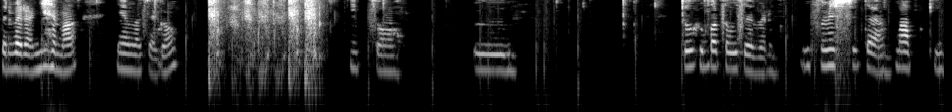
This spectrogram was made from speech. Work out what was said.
serwera nie ma. Nie wiem dlaczego. I co? Ym, tu chyba cały serwer. Są jeszcze te mapki.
